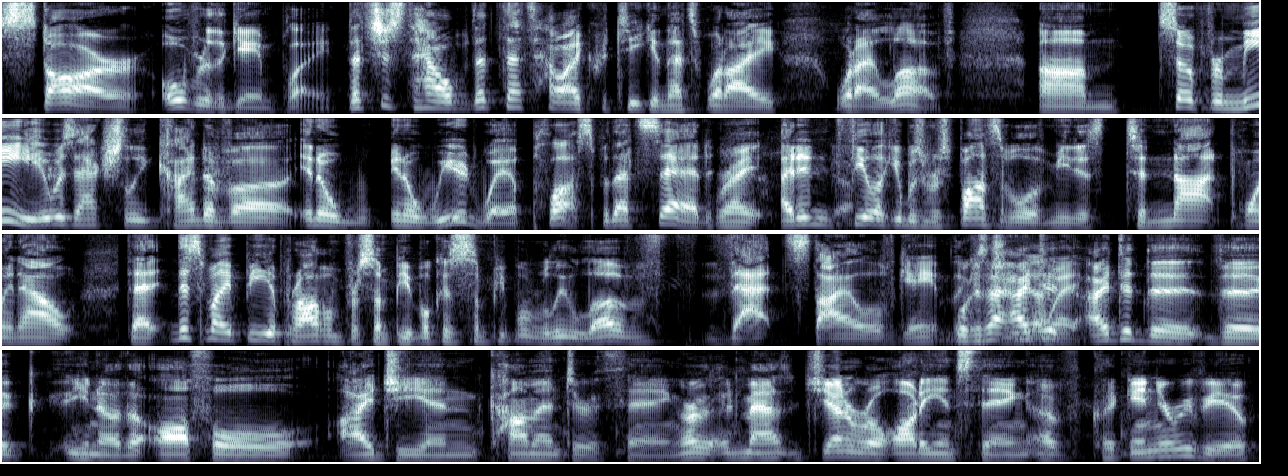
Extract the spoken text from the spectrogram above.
star over the gameplay. That's just how that, that's how I critique, and that's what I what I love. Um, so for me, it was actually kind of a in a in a weird way a plus. But that said, Right. I didn't feel like it was responsible of me to to not point out that this might be a problem for some people because some people really love that style of game. the because I, I did way. I did the the you know the awful IGN commenter thing or mass, general audience thing of clicking in your review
